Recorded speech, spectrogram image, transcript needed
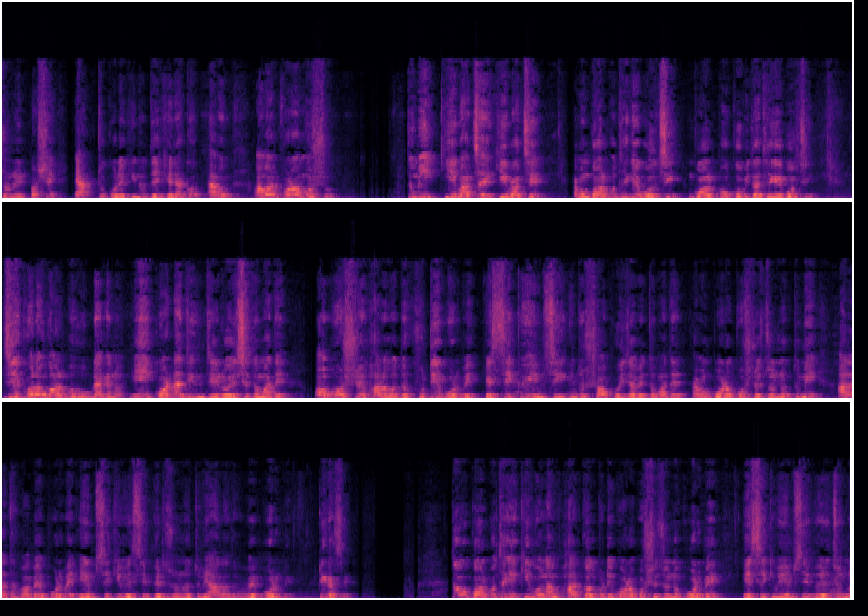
জননীর পাশে একটু করে কিন্তু দেখে রাখো। এবং আমার পরামর্শ, তুমি কে বাঁচায় কে বাঁচে এবং গল্প থেকে বলছি, গল্প, কবিতা থেকে বলছি, যে কোনো গল্প হোক না কেন, এই কটা দিন যে রয়েছে তোমাদের অবশ্যই ভালো মতো ফুটিয়ে পড়বে। এসসিকিউ এমসিকিউ কিন্তু সব হয়ে যাবে তোমাদের। এবং বড় প্রশ্নের জন্য তুমি আলাদাভাবে পড়বে। এমসিকিউ এসসিকিউ এর জন্য তুমি আলাদাভাবে পড়বে। ঠিক আছে? তো গল্প থেকে কি বললাম? ভাত গল্পটি বড় প্রশ্নের জন্য পড়বে। এসে কিউ এমসিকিউ এর জন্য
